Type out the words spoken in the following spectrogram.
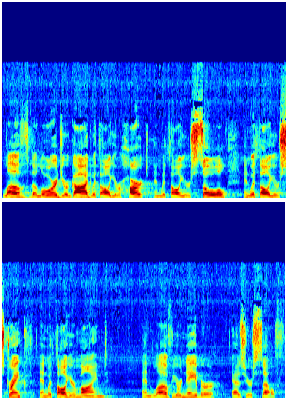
Love the Lord your God with all your heart and with all your soul and with all your strength and with all your mind, and love your neighbor as yourself.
